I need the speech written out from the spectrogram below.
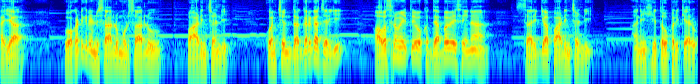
అయ్యా ఒకటికి రెండుసార్లు మూడుసార్లు పాడించండి. కొంచెం దగ్గరగా జరిగి అవసరమైతే ఒక దెబ్బ వేసైనా సరిగ్గా పాడించండి అని హితవు పలికారు.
